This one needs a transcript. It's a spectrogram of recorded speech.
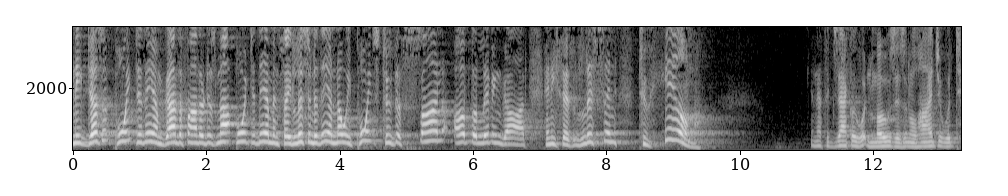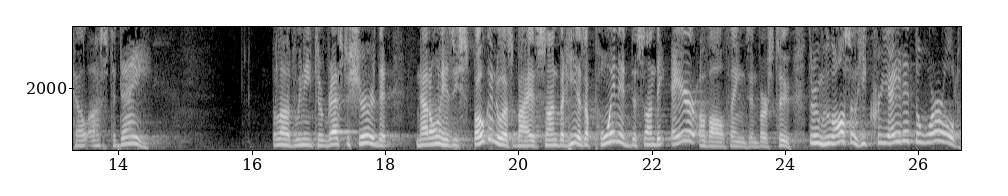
And he doesn't point to them. God the Father does not point to them and say, listen to them. No, he points to the Son of the living God. And he says, listen to him. And that's exactly what Moses and Elijah would tell us today. Beloved, we need to rest assured that not only has he spoken to us by his son, but he has appointed the son the heir of all things in verse 2, through whom also he created the world.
